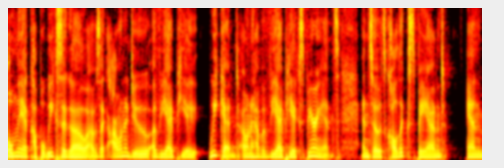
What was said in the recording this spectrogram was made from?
only a couple weeks ago, I was like, I want to do a VIP weekend. I want to have a VIP experience. And so it's called Expand. And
